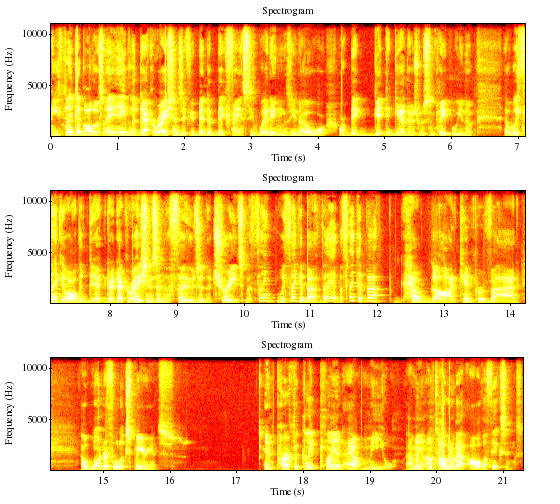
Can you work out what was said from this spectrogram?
you think of all those, even the decorations. If you've been to big fancy weddings, you know, or or big get-togethers with some people, you know, uh, we think of all the de- decorations and the foods and the treats, but think we think about that, but think about how God can provide a wonderful experience and perfectly planned out meal. I mean, I'm talking about all the fixings,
